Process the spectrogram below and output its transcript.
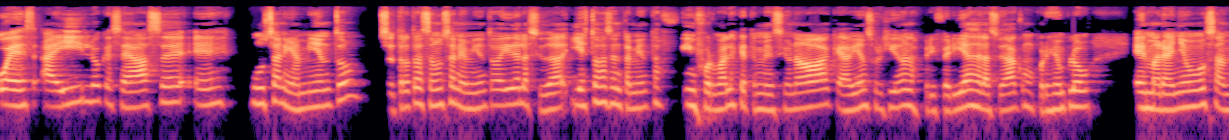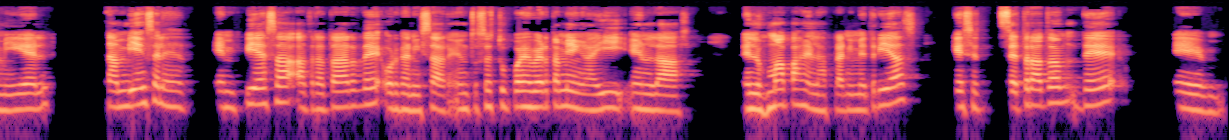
pues ahí lo que se hace es un saneamiento, se trata de hacer un saneamiento ahí de la ciudad y estos asentamientos informales que te mencionaba que habían surgido en las periferias de la ciudad, como por ejemplo el Marañón San Miguel, también se les empieza a tratar de organizar. Entonces tú puedes ver también ahí en, las, en los mapas, en las planimetrías, que se, se tratan de eh,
